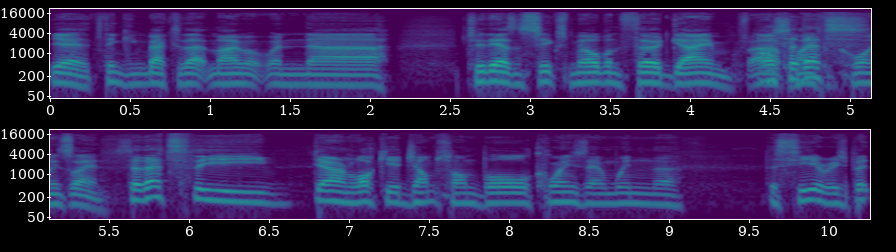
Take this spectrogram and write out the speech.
yeah, thinking back to that moment when uh, 2006 Melbourne third game uh, Oh, so that's- Queensland. So that's the Darren Lockyer jumps on ball, Queensland win the, the series. But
